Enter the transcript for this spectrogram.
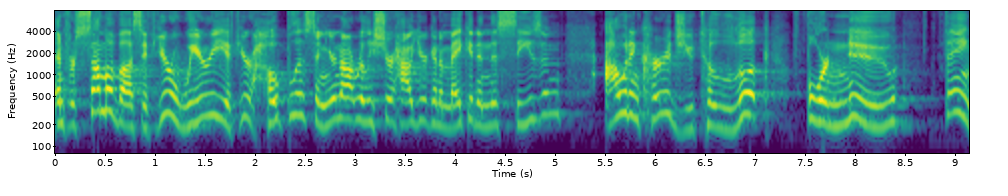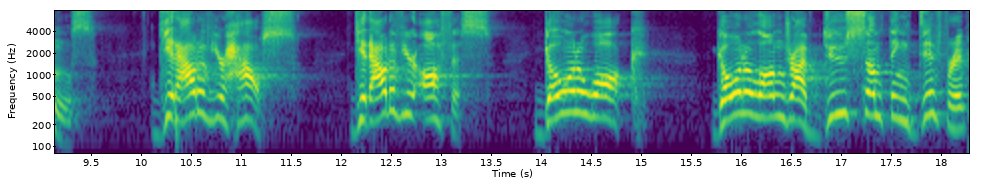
And for some of us, if you're weary, if you're hopeless, and you're not really sure how you're going to make it in this season, I would encourage you to look for new things. Get out of your house. Get out of your office, go on a walk, go on a long drive, do something different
